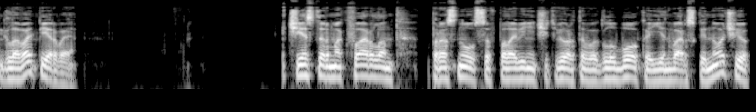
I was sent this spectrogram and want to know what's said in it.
Глава первая. Честер Макфарланд проснулся в половине четвертого глубокой январской ночью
